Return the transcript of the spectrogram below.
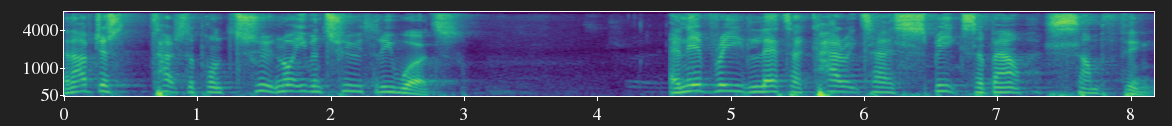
And I've just touched upon two, not even two, three words. And every letter character speaks about something.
